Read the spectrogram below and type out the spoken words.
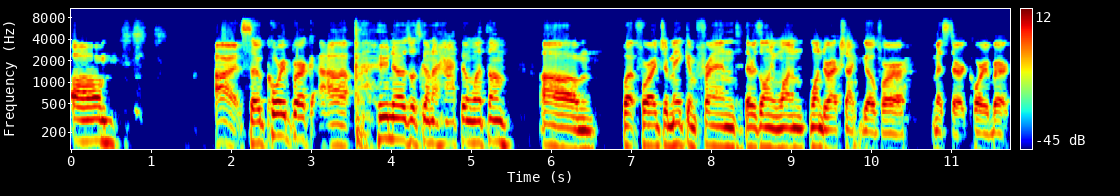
Um. All right, so Corey Burke, uh, who knows what's going to happen with him? Um, but for our Jamaican friend, there was only one one direction I could go for Mister Corey Burke.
